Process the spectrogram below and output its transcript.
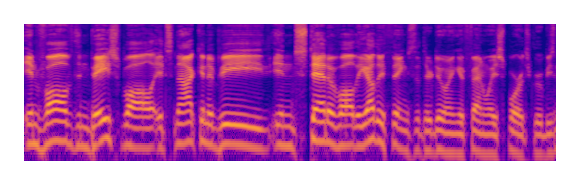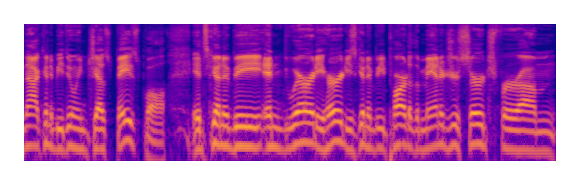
involved in baseball, it's not going to be instead of all the other things that they're doing at Fenway Sports Group. He's not going to be doing just baseball. It's going to be, and we already heard he's going to be part of the manager search for um,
